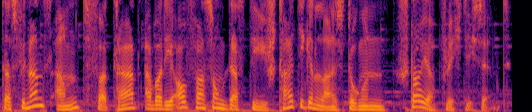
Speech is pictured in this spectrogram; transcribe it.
Das Finanzamt vertrat aber die Auffassung, dass die streitigen Leistungen steuerpflichtig sind.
